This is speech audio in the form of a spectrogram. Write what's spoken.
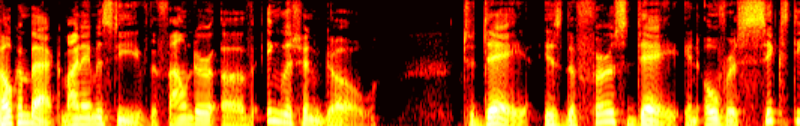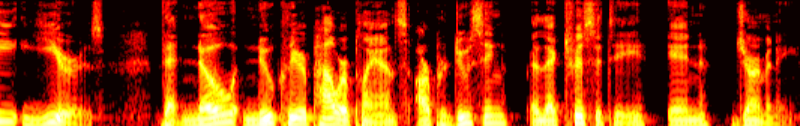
Welcome back. My name is Steve, the founder of English and Go. Today is the first day in over 60 years that no nuclear power plants are producing electricity in Germany.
